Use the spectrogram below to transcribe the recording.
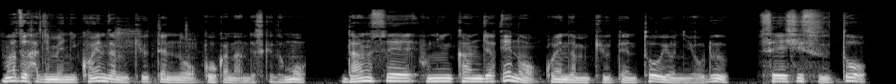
まずはじめにコエンザミ Q10 の効果なんですけども、男性不妊患者へのコエンザミ Q10 投与による静止数と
